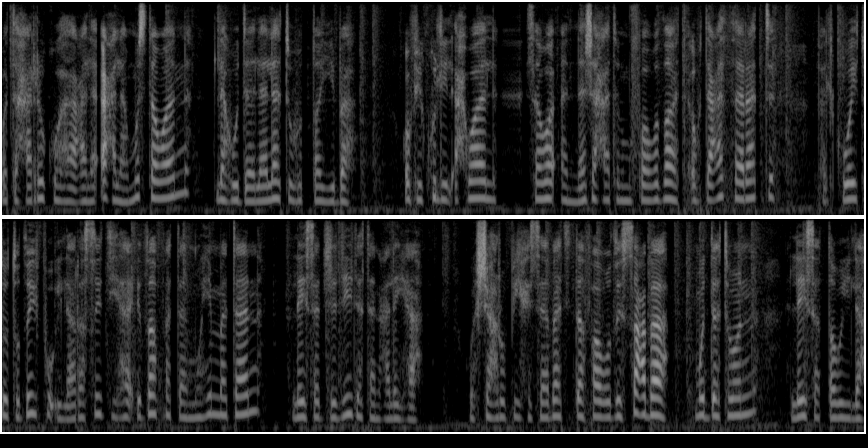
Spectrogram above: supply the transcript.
وتحركها على أعلى مستوى له دلالاته الطيبة. وفي كل الأحوال سواء نجحت المفاوضات أو تعثرت فالكويت تضيف إلى رصيدها إضافة مهمة ليست جديدة عليها. والشهر في حسابات التفاوض الصعبة مدة ليست طويلة.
